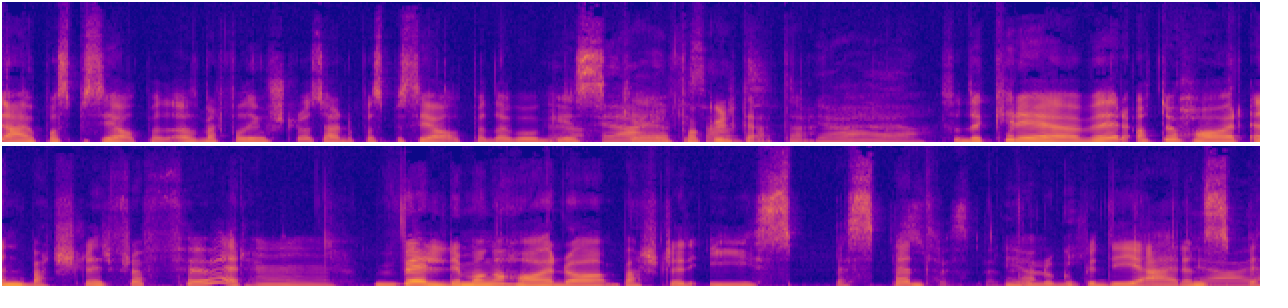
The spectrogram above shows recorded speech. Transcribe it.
er jo på spesialped- altså, I hvert fall i Oslo så er det på spesialpedagogisk Ja, eh, ikke. Ja, ja, ja. Så det krever at du har en bachelor fra før. Mm. Veldig mange har da bachelor i spesped. Ja, logopedi er en Ja, ja,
